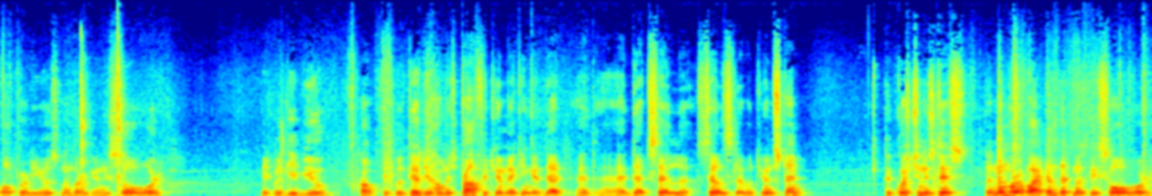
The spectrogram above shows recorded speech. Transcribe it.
or produced number of units sold it will give you how, it will tell you how much profit you're making at that at, at that sale, uh, sales level. Do you understand? The question is this. The number of items that must be sold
